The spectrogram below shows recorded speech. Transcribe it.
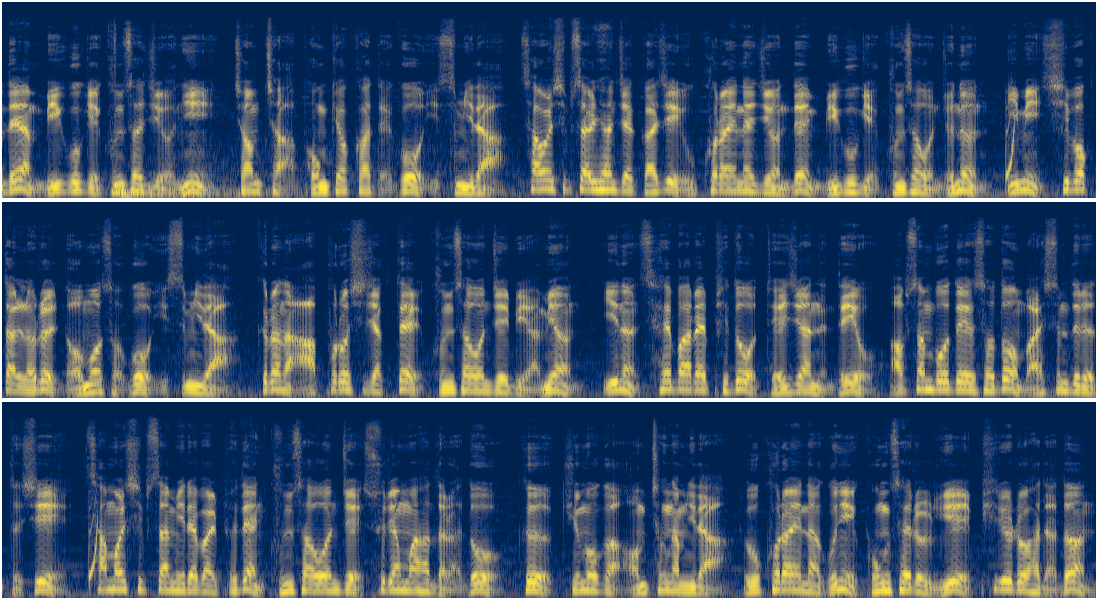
대한 미국의 군사 지원이 점차 본격화되고 있습니다. 4월 14일 현재까지 우크라이나에 지원된 미국의 군사 원조는 이미 10억 달러를 넘어서고 있습니다. 그러나 앞으로 시작될 군사원조에 비하면 이는 새 발의 피도 되지 않는데요. 앞선 보도에서도 말씀드렸듯이 3월 13일에 발표된 군사원조 수량만 하더라도 그 규모가 엄청납니다. 우크라이나군이 공세를 위해 필요로 하다던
